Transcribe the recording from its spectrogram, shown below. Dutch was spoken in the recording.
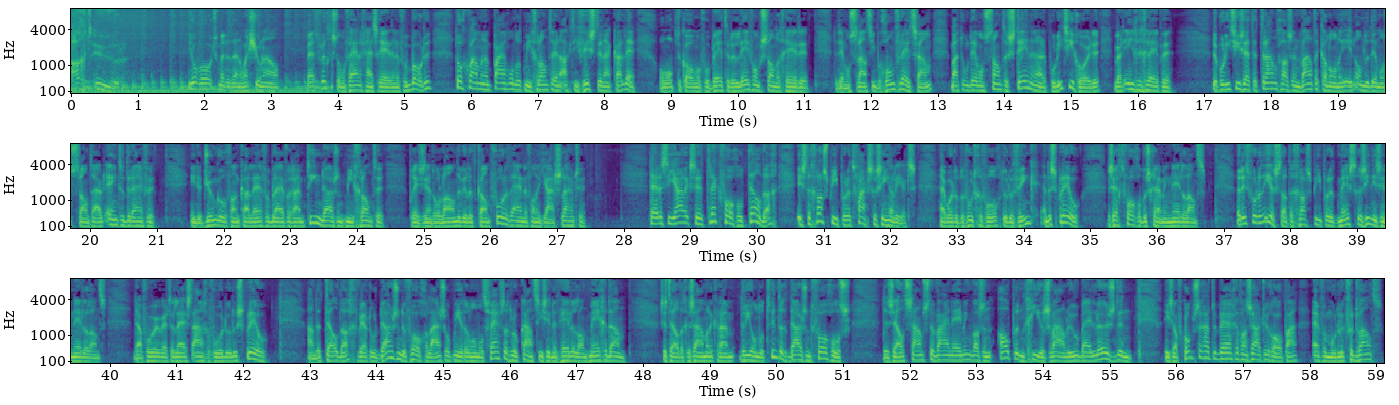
8 uur. Jobboot met het NOS-journaal. Bij het vluchten om veiligheidsredenen verboden. Toch kwamen een paar honderd migranten en activisten naar Calais... om op te komen voor betere leefomstandigheden. De demonstratie begon vreedzaam... maar toen demonstranten stenen naar de politie gooiden... werd ingegrepen. De politie zette traangas en waterkanonnen in om de demonstranten uiteen te drijven. In de jungle van Calais verblijven ruim 10.000 migranten. President Hollande wil het kamp voor het einde van het jaar sluiten. Tijdens de jaarlijkse trekvogelteldag is de graspieper het vaakst gesignaleerd. Hij wordt op de voet gevolgd door de vink en de spreeuw, zegt Vogelbescherming Nederland. Het is voor het eerst dat de graspieper het meest gezien is in Nederland. Daarvoor werd de lijst aangevoerd door de spreeuw. Aan de teldag werd door duizenden vogelaars op meer dan 150 locaties in het hele land meegedaan. Ze telden gezamenlijk ruim 320.000 vogels. De zeldzaamste waarneming was een alpengierzwaluw bij Leusden. Die is afkomstig uit de bergen van Zuid-Europa en vermoedelijk verdwaald.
